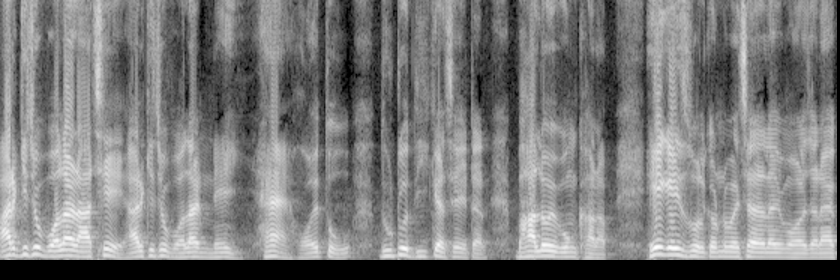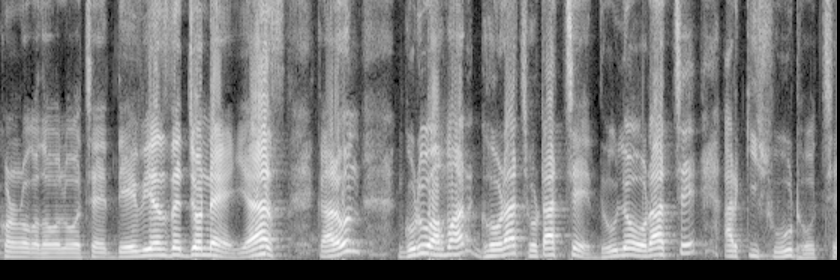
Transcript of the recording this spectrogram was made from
আর কিছু বলার আছে আর কিছু বলার নেই। হ্যাঁ হয়তো দুটো দিক আছে এটার, ভালো এবং খারাপ। Hey guys welcome to my channel আমি মহারাজ, আর এখন আমরা কথা বলব হচ্ছে দেভিয়ান্সদের জন্যে। ইয়াস কারণ গুরু আমার ঘোড়া ছোটাচ্ছে, ধুলো ওড়াচ্ছে, আর কি শ্যুট হচ্ছে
